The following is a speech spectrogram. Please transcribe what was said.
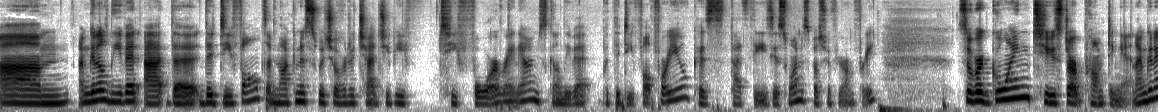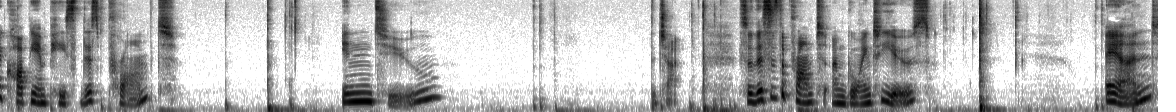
um, I'm going to leave it at the, the default. I'm not going to switch over to ChatGPT 4 right now. I'm just going to leave it with the default for you because that's the easiest one, especially if you're on free. So we're going to start prompting it. And I'm going to copy and paste this prompt into the chat. So this is the prompt I'm going to use. And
